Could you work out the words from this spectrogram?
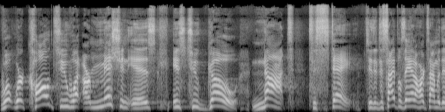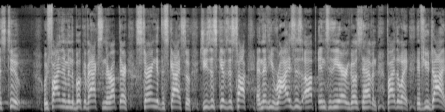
What we're called to, what our mission is, is to go, not to stay. See, the disciples, they had a hard time with this too. We find them in the book of Acts and they're up there staring at the sky. So Jesus gives this talk and then he rises up into the air and goes to heaven. By the way, if you die,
